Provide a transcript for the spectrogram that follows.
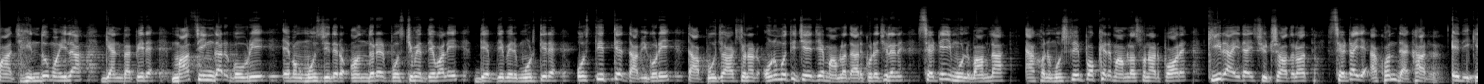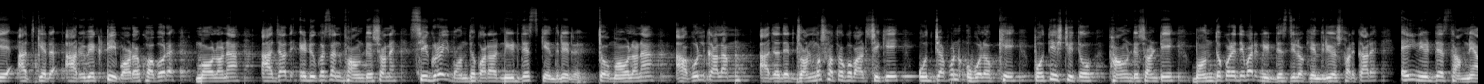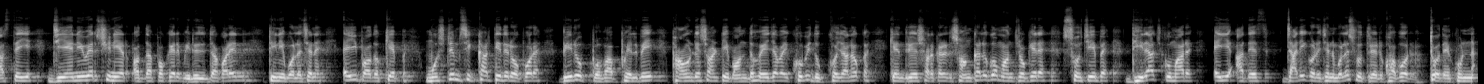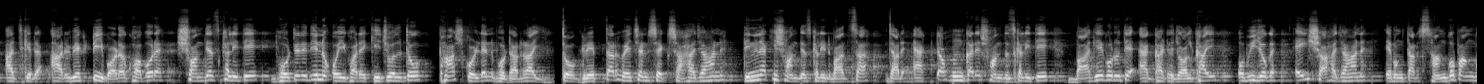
পাঁচ হিন্দু মহিলা, জ্ঞানব্যাপীর মা সিঙ্গার গৌরী এবং মসজিদের অন্দরের পশ্চিমের দেওয়ালে দেবদেবীর মূর্তির অস্তিত্বের দাবি করে তা পূজা অর্চনার অনুমতি চেয়ে যে মামলা দায়ের করেছিলেন, সেটাই মূল মামলা। এখন মুসলিম পক্ষের মামলা শোনার পর কী রায় দেয় শীর্ষ আদালত, সেটাই এখন দেখার। এদিকে আজকের আরও একটি বড় খবর মৌলানা আজাদ এডুকেশন ফাউন্ডেশন শীঘ্রই বন্ধ করার নির্দেশ কেন্দ্রের। তো মৌলানা আবুল কালাম আজাদের জন্মশতক বার্ষিকী উদযাপন উপলক্ষে প্রতিষ্ঠিত ফাউন্ডেশনটি বন্ধ করে দেওয়ার নির্দেশ দিল কেন্দ্রীয় সরকার। এই নির্দেশ সামনে আসতেই জেএনইউ এর সিনিয়র অধ্যাপকের বিরোধিতা করেন। তিনি বলেছেন, এই পদক্ষেপ মুসলিম শিক্ষার্থীদের ওপর বিরূপ প্রভাব ফেলবে। ফাউন্ডেশনটি বন্ধ হয়ে যাওয়ায় খুবই দুঃখজনক। কেন্দ্রীয় সরকারের সংখ্যালঘু মন্ত্রকের সচিব ধীরাজ কুমার এই আদেশ জারি করেছেন বলে সূত্রের খবর। তো দেখুন, আজকের আরও একটি বড় খবর। সন্দেশখালিতে ভোটের দিন ওই ঘরে কি চলতো? ফাঁস করলেন ভোটাররাই। তো গ্রেপ্তার হয়েছেন শেখ শাহজাহান। তিনি নাকি সন্দেশখালীর বাদশাহ, যার একটা হুঙ্কারে সন্দেশখালীতে বাঘে গরুতে এক ঘাটে জল খায়। অভিযোগ, এই শাহজাহান এবং তার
